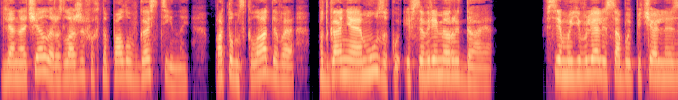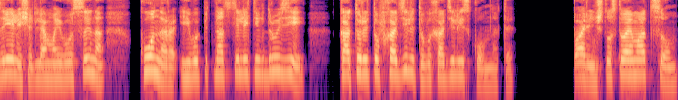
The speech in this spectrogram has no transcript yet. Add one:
для начала разложив их на полу в гостиной, потом складывая, подгоняя музыку и все время рыдая. Все мы являли собой печальное зрелище для моего сына, Коннора и его пятнадцатилетних друзей, которые то входили, то выходили из комнаты. «Парень, что с твоим отцом?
